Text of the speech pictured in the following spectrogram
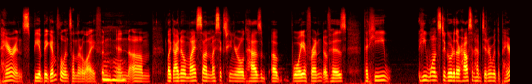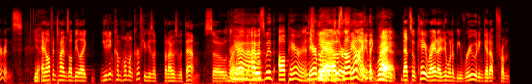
parents be a big influence on their life, and Mhm. and um like I know my son, my 16 year old, has a, a boy, a friend of his that he he wants to go to their house and have dinner with the parents. Yeah. And oftentimes I'll be like, "You didn't come home on curfew." He's like, "But I was with them." So Right. Yeah, I was with all parents. they're my Yeah. other not family. mine. Like, Right. yeah, that's okay, right? I didn't want to be rude and get up from.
